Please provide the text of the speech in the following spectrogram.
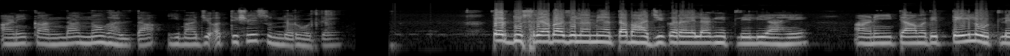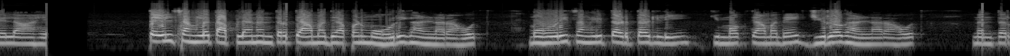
आणि कांदा न घालता ही भाजी अतिशय सुंदर होते. तर दुसऱ्या बाजूला मी आता भाजी करायला घेतलेली आहे आणि त्यामध्ये तेल ओतलेलं आहे. तेल चांगलं तापल्यानंतर त्यामध्ये आपण मोहरी घालणार आहोत. मोहरी चांगली तडतडली की मग त्यामध्ये जिरं घालणार आहोत. नंतर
